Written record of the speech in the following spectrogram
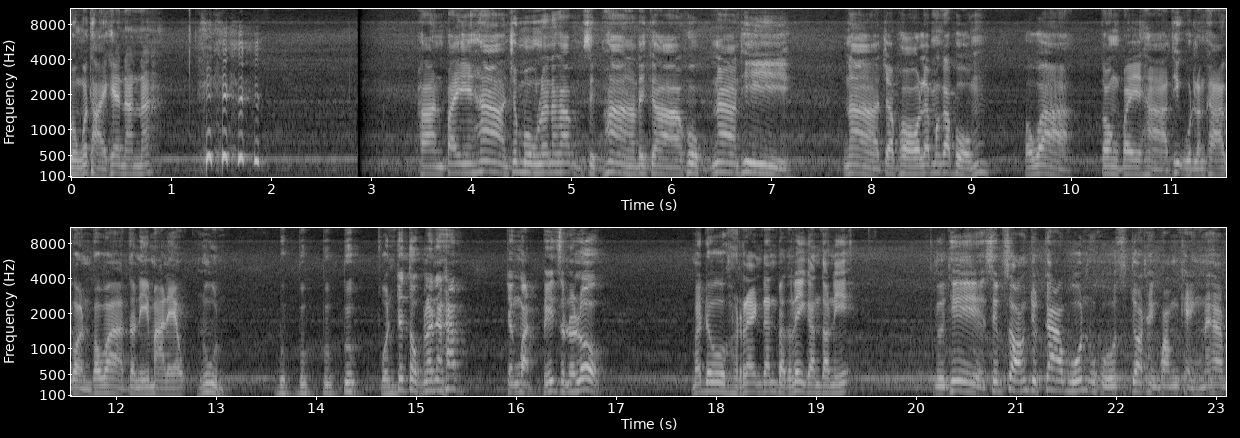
ผมก็ถ่ายแค่นั้นนะ ผ่านไป 5 ชั่วโมงแล้วนะครับ 15นาฬิกา6นาที่น่าจะพอแล้วมั้งครับผม เพราะว่าต้องไปหาที่อุดหลังคาก่อน เพราะว่าตอนนี้มาแล้วนู่นบุบบุบบุบบุบฝนจะตกแล้วนะครับ จังหวัดพิษณุโลก มาดูแรงดันแบตเตอรี่กันตอนนี้ อยู่ที่ 12.9 โวลต์โอ้โหสุดยอดแห่งความแข็งนะครับ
